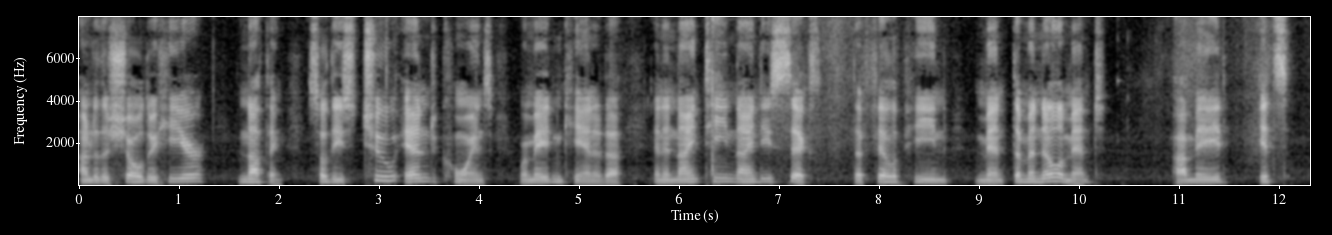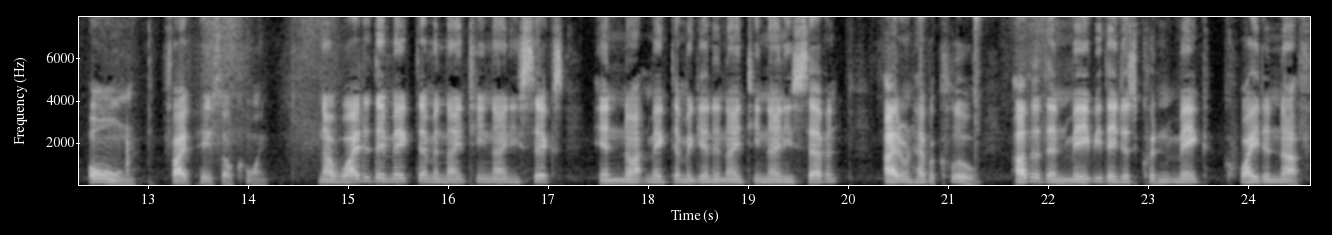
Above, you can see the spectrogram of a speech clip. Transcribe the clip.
Under the shoulder here, nothing. So these two end coins were made in Canada, and in 1996, the Philippine Mint, the Manila Mint, uh, made its own 5 peso coin. Now, why did they make them in 1996 and not make them again in 1997? I don't have a clue, other than maybe they just couldn't make quite enough.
